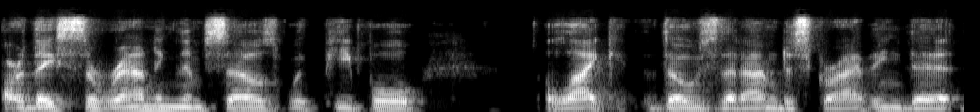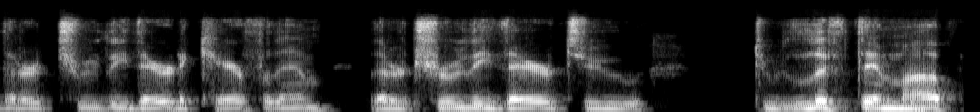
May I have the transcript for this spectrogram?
are they surrounding themselves with people like those that I'm describing that that are truly there to care for them, that are truly there to to lift them up,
